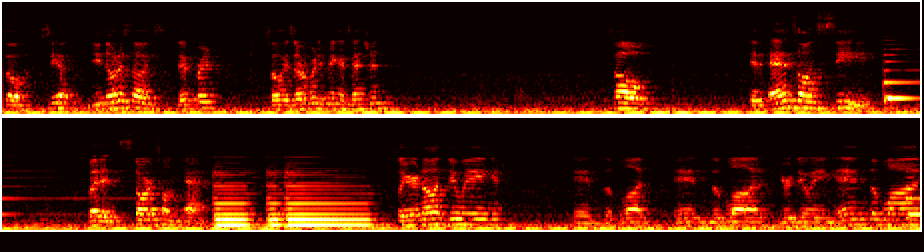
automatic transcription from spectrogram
So, see, you notice how it's different? So, is everybody paying attention? So, it ends on C, but it starts on F. So, you're not doing in the blood, in the blood. You're doing in the blood.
